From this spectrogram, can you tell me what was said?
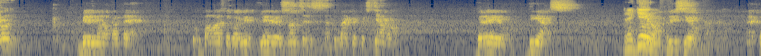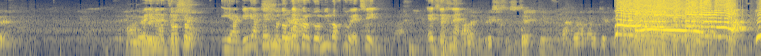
Sorry. Πήρε την πάνω καρτέ. Τον Πάο στο κορμί, Κλέριο Σάντσες, Τακουνάκη Κριστιανό, Γκρέιο, Δίας, Ρεγκέιρο. Πατρίσιο, Πέπε. Πάλι Περίμενε Πατρίσιο. Τζόσο. Η Αγγλία παίζει με τον δεύτερο του ομίλου αυτού, έτσι. Έτσι δεν είναι. Βάλα και βρίσκεις, συμπέχει και μπορεί να κάνει και Η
